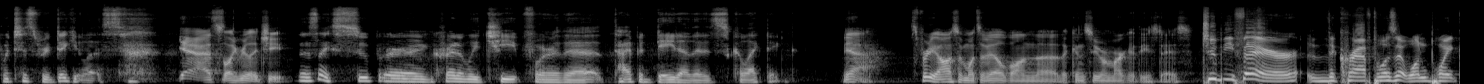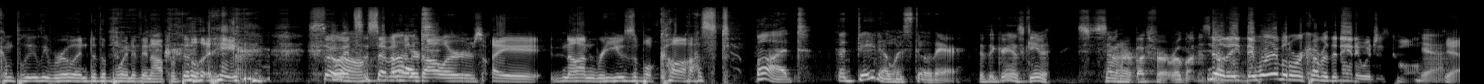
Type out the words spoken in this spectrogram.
which is ridiculous. Yeah, it's like really cheap. it's like super incredibly cheap for the type of data that it's collecting. Yeah, it's pretty awesome what's available on the the consumer market these days. To be fair, the craft was at one point completely ruined to the point of inoperability. so Well, it's seven hundred dollars a non reusable cost. But the data was still there. At the grand scheme of things, seven hundred bucks for a robot is No, nothing. they, they were able to recover the data, which is cool. Yeah. Yeah.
